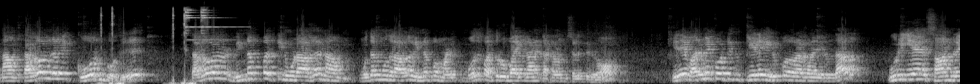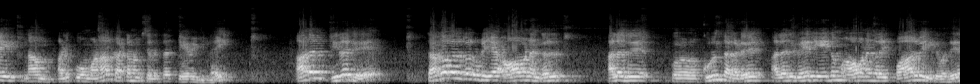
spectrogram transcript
நாம் தகவல்களை கோரும்போது தகவல் விண்ணப்பத்தினூடாக நாம் முதன் முதலாக விண்ணப்பம் அளிக்கும் போது பத்து ரூபாய்க்கான கட்டணம் செலுத்துகிறோம். இதே வறுமை கோட்டுக்கு கீழே இருப்பவர்களாக இருந்தால் உரிய சான்றை நாம் அனுப்புவோமானால் கட்டணம் செலுத்த தேவையில்லை. அதன் பிறகு தகவல்களுடைய ஆவணங்கள் அல்லது குறுந்தகடு அல்லது வேறு ஏதும் ஆவணங்களை பார்வையிடுவது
